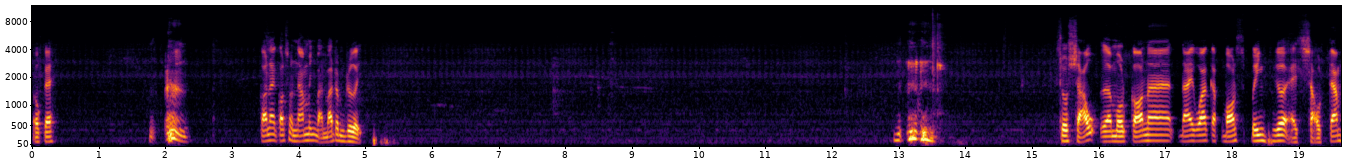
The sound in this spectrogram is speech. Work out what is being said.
Ok. con này con số 5 mình bán ba trăm rưỡi. Số 6 là một con à, Daiwa Carbon Spin GS600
